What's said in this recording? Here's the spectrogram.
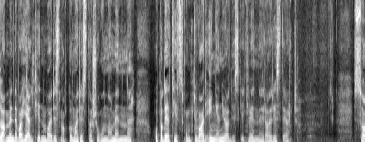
da, men det var hele tiden bare snakk om arrestasjonen av mennene. Og på det tidspunktet var ingen jødiske kvinner arrestert. Så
